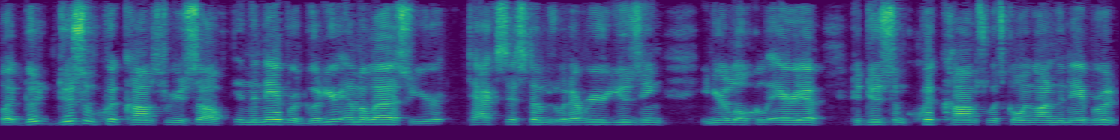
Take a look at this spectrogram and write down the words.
But do, do some quick comps for yourself in the neighborhood. Go to your MLS or your tax systems, whatever you're using in your local area, to do some quick comps, what's going on in the neighborhood,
